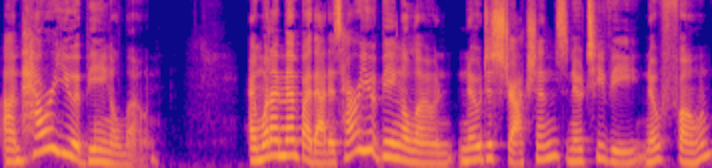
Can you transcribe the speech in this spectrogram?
um, how are you at being alone? And what i meant by that is how are you at being alone? No distractions no tv no phone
